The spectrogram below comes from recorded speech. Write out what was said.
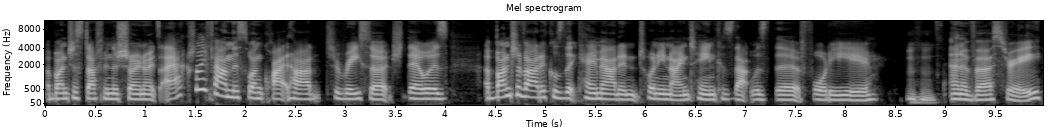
a bunch of stuff in the show notes. I actually found this one quite hard to research. There was a bunch of articles that came out in 2019 because that was the 40 year hmm anniversary.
